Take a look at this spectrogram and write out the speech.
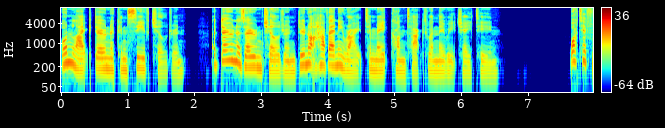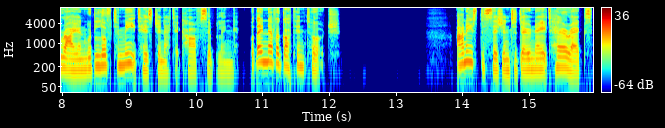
Unlike donor conceived children, a donor's own children do not have any right to make contact when they reach 18. What if Ryan would love to meet his genetic half sibling, but they never got in touch? Annie's decision to donate her eggs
